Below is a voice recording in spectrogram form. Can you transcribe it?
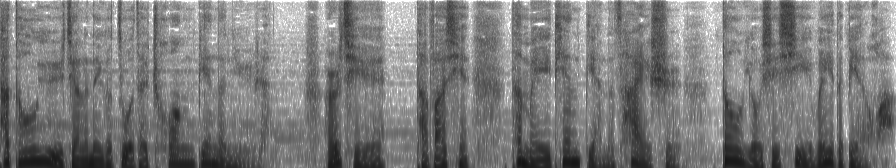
他都遇见了那个坐在窗边的女人，而且他发现，他每天点的菜式都有些细微的变化，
